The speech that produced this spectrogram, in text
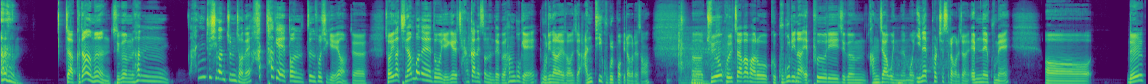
자, 그 다음은 지금 한 한두 시간쯤 전에 핫하게 떤, 뜬 소식이에요. 저, 저희가 지난번에도 얘기를 잠깐 했었는데, 그 한국에, 우리나라에서 이제 안티 구글법이라 그래서, 어, 주요 골자가 바로 그 구글이나 애플이 지금 강제하고 있는 뭐 in-app purchase라고 그러죠. 앱 내 구매, 어, 를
